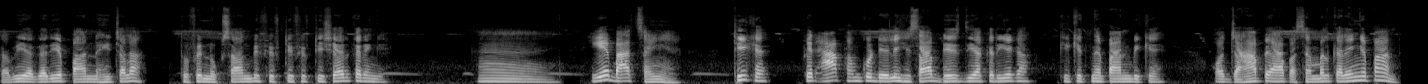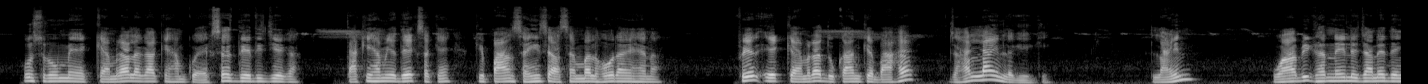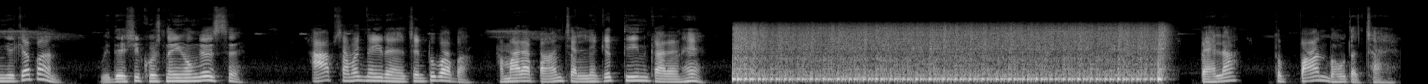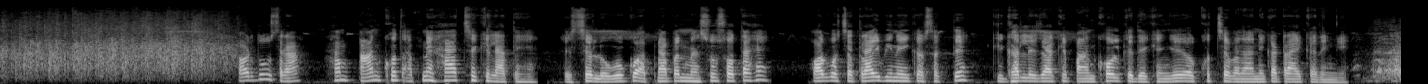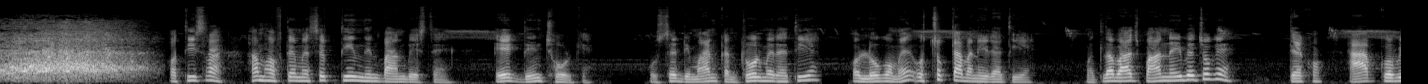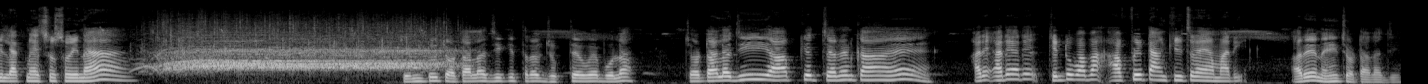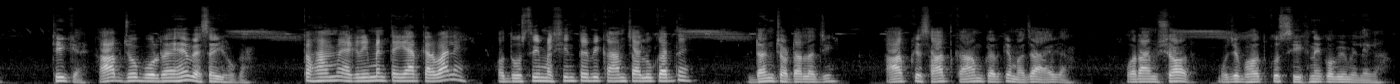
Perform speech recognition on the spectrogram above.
कभी अगर ये पान नहीं चला तो फिर नुकसान भी फिफ्टी फिफ्टी शेयर करेंगे। हम्म ये बात सही है। ठीक है, फिर आप हमको डेली हिसाब भेज दिया करिएगा कि कितने पान बिके। और जहाँ पे आप असेंबल करेंगे पान, उस रूम में एक कैमरा लगा के हमको एक्सेस दे दीजिएगा। ताकि हम ये देख सकें कि पान सही से असेंबल हो रहे हैं ना। फिर एक कैमरा दुकान के बाहर, जहाँ लाइन लगेगी। लाइन वहाँ भी घर नहीं ले जाने देंगे क्या पान? विदेशी खुश नहीं होंगे इससे। आप समझ नहीं रहे हैं, चिंटू बाबा। हमारा पान चलने के तीन कारण हैं। पहला तो पान बहुत अच्छा है। और दूसरा हम पान खुद अपने हाथ से खिलाते हैं। इससे लोगों को अपनापन महसूस होता है और वो चतराई भी नहीं कर सकते कि घर ले जाके पान खोल के देखेंगे और खुद से बनाने का ट्राई करेंगे। और तीसरा, हम हफ़्ते में सिर्फ़ तीन दिन पान बेचते हैं, एक दिन छोड़ के। उससे डिमांड कंट्रोल में रहती है और लोगों में उत्सुकता बनी रहती है। मतलब आज पान नहीं बेचोगे? देखो, आपको भी लत महसूस हुई ना? चिंटू चौटाला जी की तरफ़ झुकते हुए बोला चौटाला जी आपके चरण कहाँ हैं? अरे अरे अरे चिंटू बाबा आप फिर टांग खींच रहे हैं हमारी. अरे नहीं चौटाला जी ठीक है आप जो बोल रहे हैं वैसा ही होगा. तो हम एग्रीमेंट तैयार करवा लें और दूसरी मशीन पे भी काम चालू कर दें? डन चौटाला जी आपके साथ काम करके मज़ा आएगा और आई एम श्योर मुझे बहुत कुछ सीखने को भी मिलेगा.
